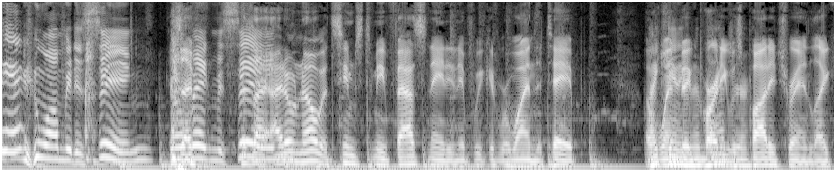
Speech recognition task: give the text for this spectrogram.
here? You want me to sing? 'Cause Don't I- make me 'cause sing. I, I don't know. It seems to me fascinating if we could rewind the tape of I when Big even Party was potty trained. Like,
